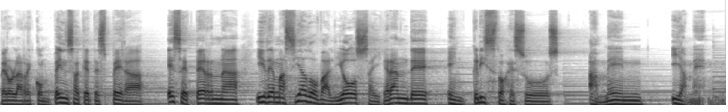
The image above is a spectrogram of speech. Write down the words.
pero la recompensa que te espera es eterna y demasiado valiosa y grande en Cristo Jesús. Amén y amén.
